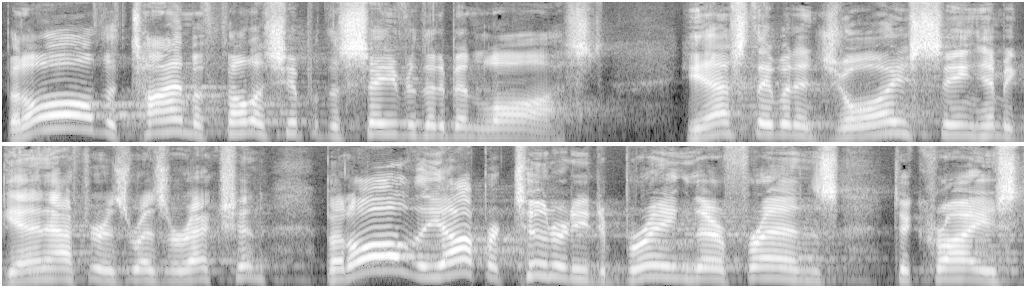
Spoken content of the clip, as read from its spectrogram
but all the time of fellowship with the Savior that had been lost, Yes, they would enjoy seeing him again after his resurrection, but all the opportunity to bring their friends to Christ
